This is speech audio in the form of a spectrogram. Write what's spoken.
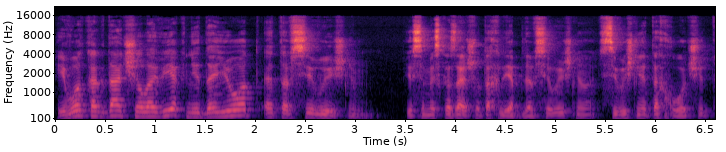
И вот когда человек не дает это Всевышнему, если мы сказали, что это хлеб для Всевышнего, Всевышний это хочет,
